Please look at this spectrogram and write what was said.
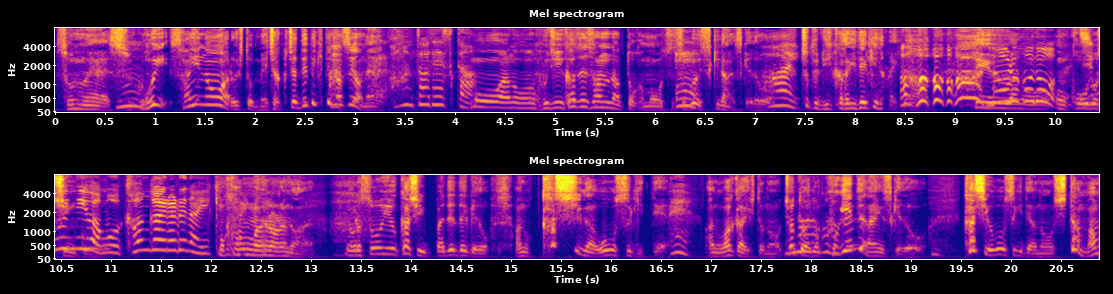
そのね。すごい。才能ある人めちゃくちゃ出てきてますよね、本当ですか？もうあの藤井風さんだとかもすごい好きなんですけど、えーはい、ちょっと理解できないなっていう なるほど。自分にはもう考えられないもう考えられないだからそういう歌詞いっぱい出てるけどあの歌詞が多すぎて、あの若い人のちょっとあの苦言じゃないんですけど、歌詞多すぎてあの舌回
